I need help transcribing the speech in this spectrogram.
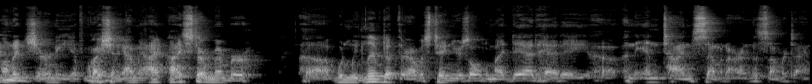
on a journey of questioning. I mean, I, I still remember, uh, when we lived up there, I was 10 years old and my dad had a, uh, an end time seminar in the summertime.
